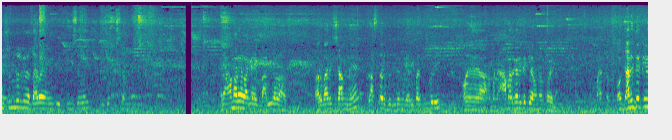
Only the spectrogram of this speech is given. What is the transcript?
আমি সুন্দর করে দাঁড়াই, আমি কি সামনে। আরে আমার এলাকায় এক বাড়িওয়ালা আছে। আর বাড়ির সামনে রাস্তার উপর যদি আমি গাড়ি পার্কিং করি মানে আমার গাড়ি দেখলে এখন আর করে না। মানে, গাড়ি দেখলে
